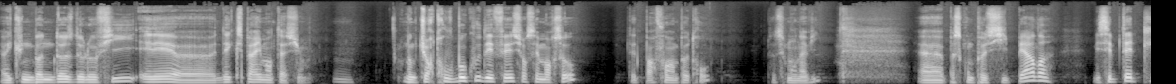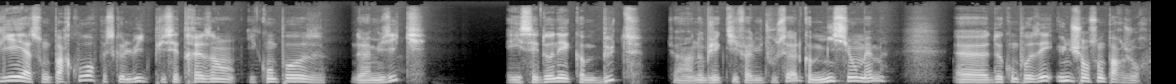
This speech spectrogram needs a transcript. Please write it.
Avec une bonne dose de lofi et euh, d'expérimentation. Mm. Donc, tu retrouves beaucoup d'effets sur ces morceaux, peut-être parfois un peu trop, ça c'est mon avis, Euh, parce qu'on peut s'y perdre. Mais c'est peut-être lié à son parcours, parce que lui, depuis ses 13 ans, il compose de la musique et il s'est donné comme but, tu vois, un objectif à lui tout seul, comme mission même, euh, de composer une chanson par jour.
